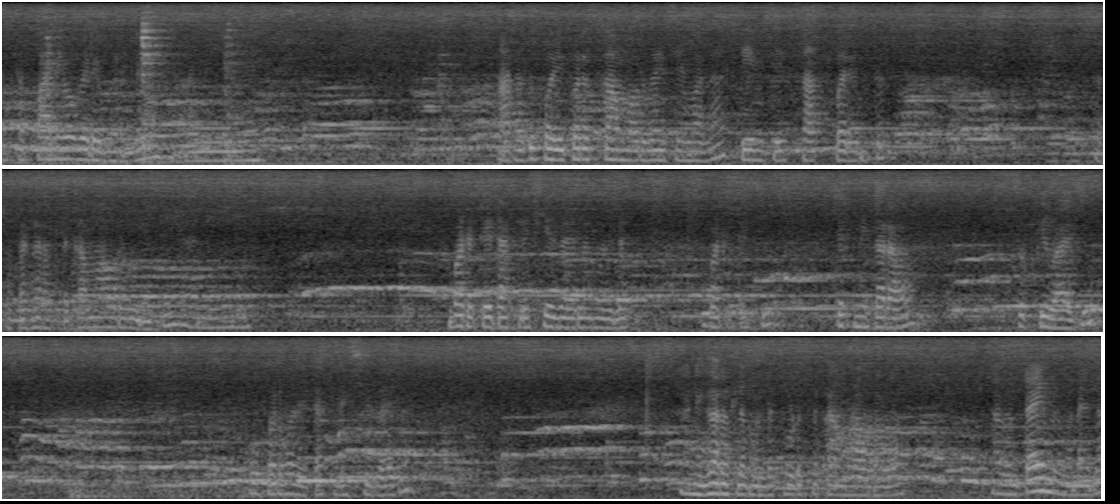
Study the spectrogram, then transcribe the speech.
आता पाणी वगैरे भरलं आणि आता दुपारी परत कामावर जायचं आहे मला तीन ते सातपर्यंत तर आता घरातलं काम आवरून घेते आणि बटाटे टाकले शिजायला म्हणलं बटाट्याची चटणी करावं सुकी भाजी. कुकरमध्ये टाकले शिजायला. आणि घरातलं म्हणलं थोडंसं काम आवरावं अजून टाईम आहे म्हणायला.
